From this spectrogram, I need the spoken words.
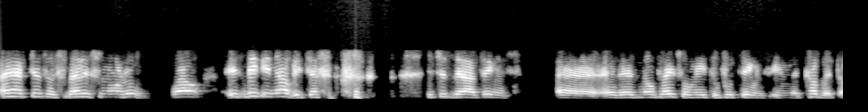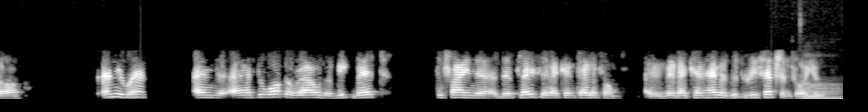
I have just a very small room. Well, it's big enough. It just, it's just there are things. Uh, uh, there's no place for me to put things in the cupboard or anywhere, and I have to walk around the big bed to find the the place that I can telephone, uh, that I can have a good reception for you. Ah,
